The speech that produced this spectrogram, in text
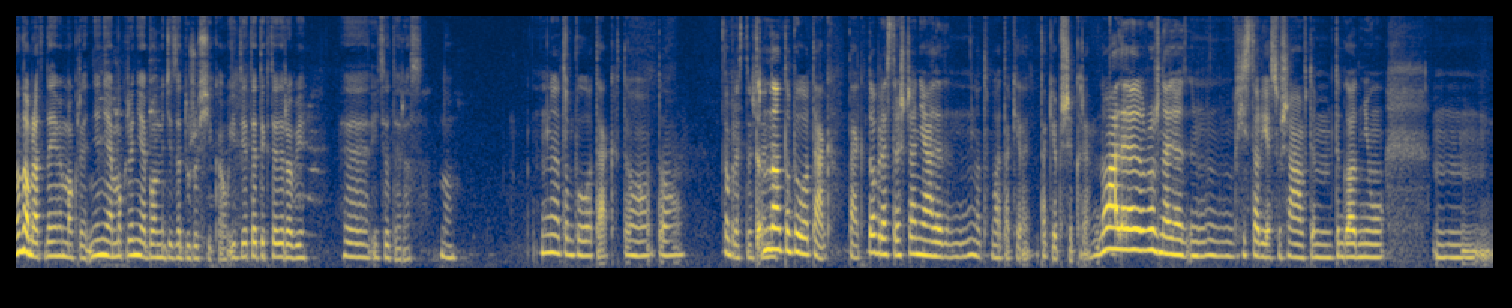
No dobra, to dajemy mokre. Nie, nie, mokre nie, bo on będzie za dużo sikał. I dietetyk wtedy robi, e, i co teraz? No, No to było tak. To, to, dobre to, streszczenie. no to było tak. Tak, dobre streszczenie, ale no to było takie, takie przykre. No ale różne mm, historie słyszałam w tym tygodniu. Mm,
